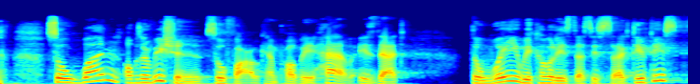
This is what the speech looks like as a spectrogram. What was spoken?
so one observation so far we can probably have is that the way we calculate these activities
